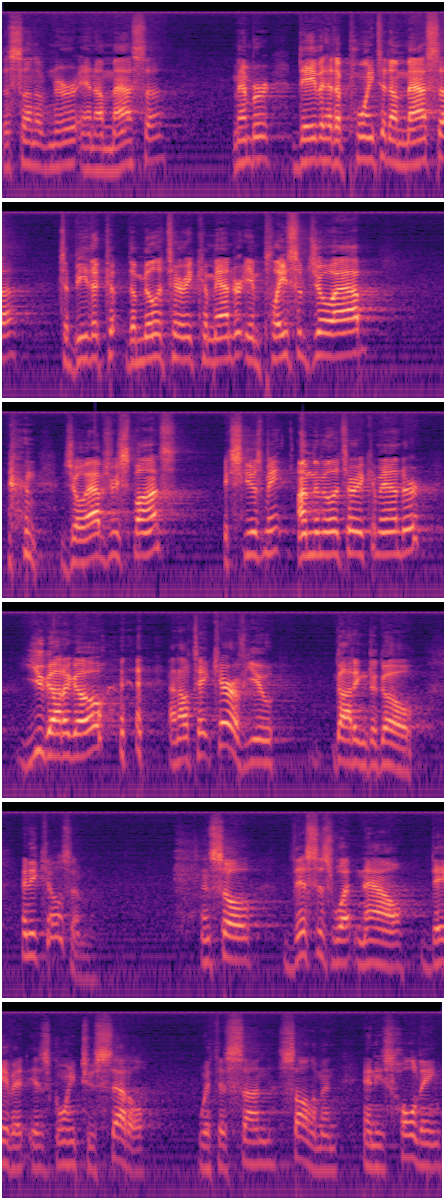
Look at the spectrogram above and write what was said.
the son of Ner, and Amasa, Remember, David had appointed Amasa to be the, the military commander in place of Joab. Joab's response, Excuse me, I'm the military commander. You got to go, and I'll take care of you getting to go. And he kills him. And so, this is what now David is going to settle with his son Solomon, and he's holding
